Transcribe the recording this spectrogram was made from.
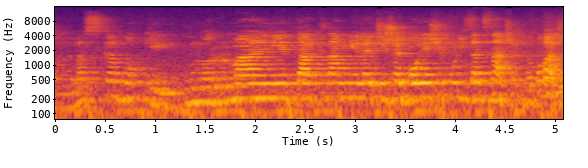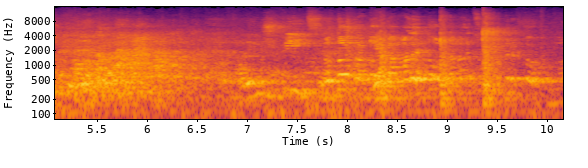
a laska w okienku normalnie tak na mnie leci, że boję się polizać znaczek. No poważnie. Ale już widz. No dobra, dobra, ale dobra, ale co z dyrektorką, no?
